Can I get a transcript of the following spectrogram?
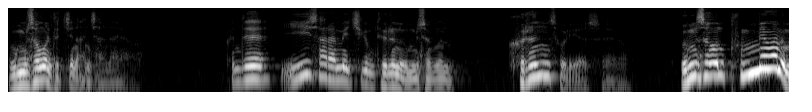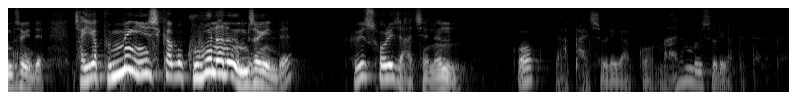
음성을 듣지는 않잖아요. 근데 이 사람이 지금 들은 음성은 그런 소리였어요. 음성은 분명한 음성인데, 자기가 분명히 인식하고 구분하는 음성인데, 그 소리 자체는 꼭 나팔소리 같고 많은 물소리 같았다는 거예요.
